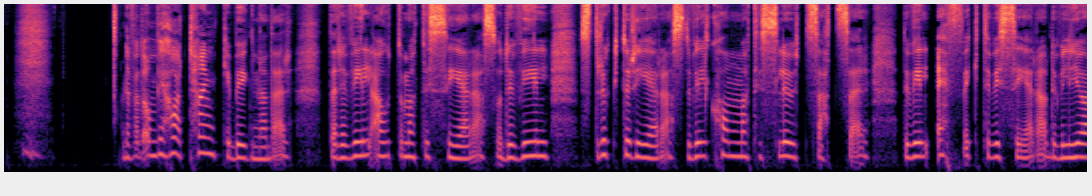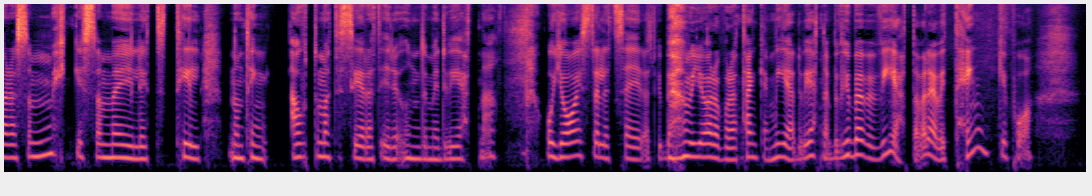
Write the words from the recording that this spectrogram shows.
Därför att om vi har tankebyggnader där det vill automatiseras och det vill struktureras, det vill komma till slutsatser, det vill effektivisera, det vill göra så mycket som möjligt till någonting automatiserat i det undermedvetna. Och jag istället säger att vi behöver göra våra tankar medvetna. Vi behöver veta vad det är vi tänker på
